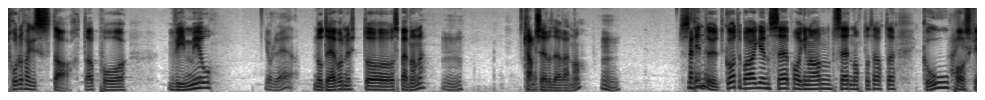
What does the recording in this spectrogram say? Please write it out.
Tror det faktisk starta på Vimeo, Gjorde det ja? når det var nytt og spennende. Mm. Kanskje er det der ennå. Mm. Finn det ut. Gå tilbake se på originalen, se den oppdaterte. God påske.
